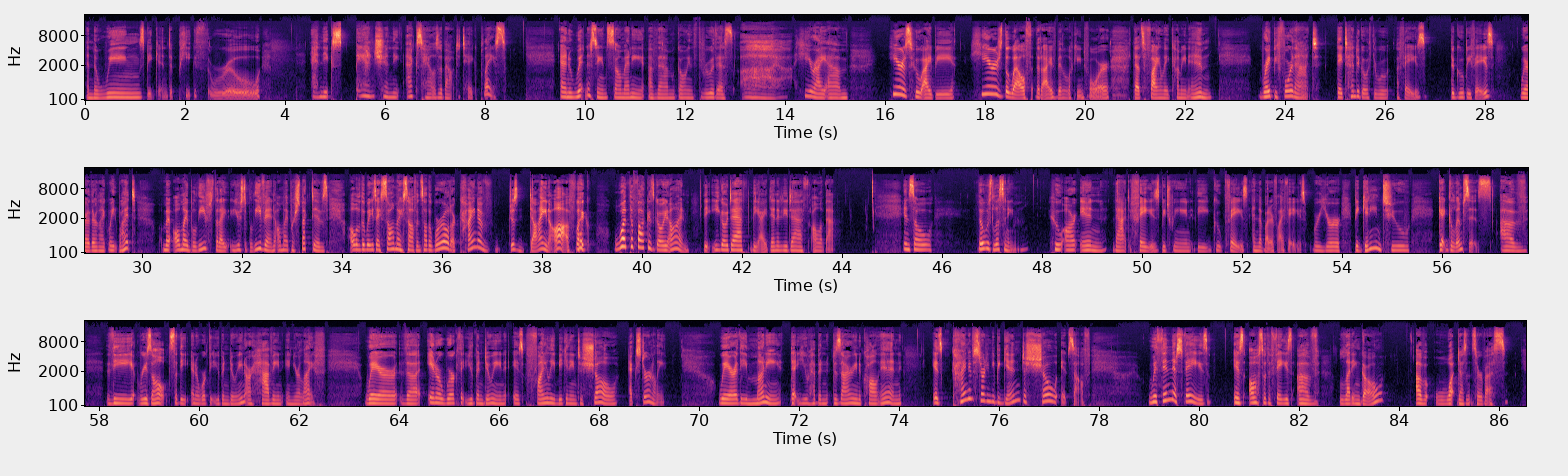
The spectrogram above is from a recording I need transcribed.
and the wings begin to peek through. And the expansion, the exhale is about to take place. And witnessing so many of them going through this, ah, here I am. Here's who I be here's the wealth that I've been looking for that's finally coming in. Right before that, they tend to go through a phase, the goopy phase, where they're like, wait, what? My, all my beliefs that I used to believe in, all my perspectives, all of the ways I saw myself and saw the world are kind of just dying off. Like, what the fuck is going on? The ego death, the identity death, all of that. And so those listening who are in that phase between the goop phase and the butterfly phase, where you're beginning to get glimpses of the results that the inner work that you've been doing are having in your life, where the inner work that you've been doing is finally beginning to show externally, where the money that you have been desiring to call in is kind of starting to begin to show itself. Within this phase is also the phase of letting go of what doesn't serve us.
